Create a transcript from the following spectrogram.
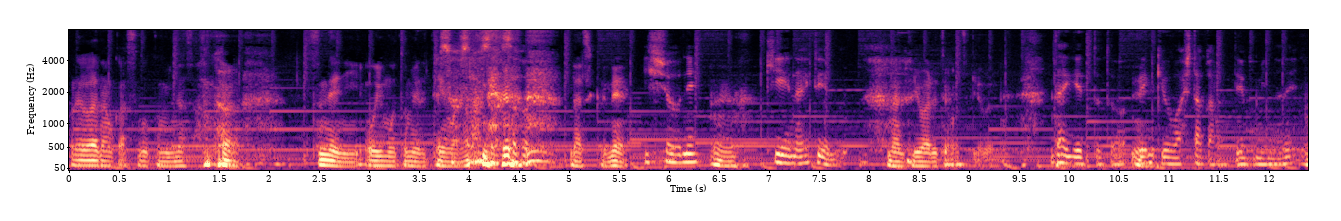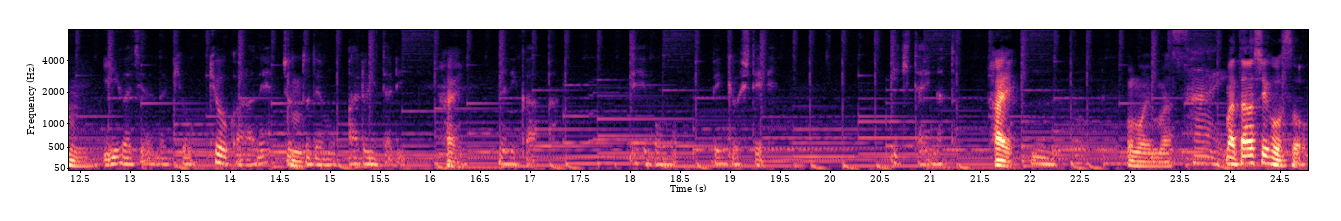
これはなんかすごく皆さんが常に追い求めるテーマならしくね、一生ねうん、消えないテーマなんて言われてますけどね、ダイエットと勉強はしたからってよくみんなねうん、言いがちなんだ今日今日からねちょっとでも歩いたり、はい。何か英語も勉強していきたいなと、はい。うん、思います。はい、まあ楽しい放送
